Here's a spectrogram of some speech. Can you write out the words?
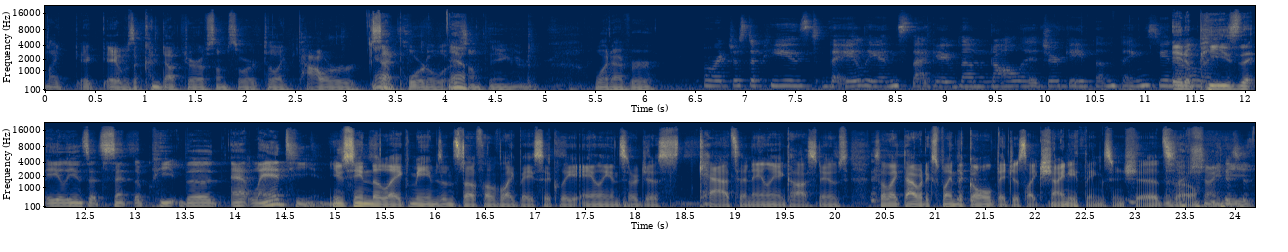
like it, it was a conductor of some sort to like power said portal or Yeah. something or whatever. Or it just appeased the aliens that gave them knowledge or gave them things, you know. It like- appeased the aliens that sent the pe- the Atlanteans. You've seen the like memes and stuff of like basically aliens are just cats in alien costumes. So like that would explain the gold. They just like shiny things and shit. So Like shiny,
